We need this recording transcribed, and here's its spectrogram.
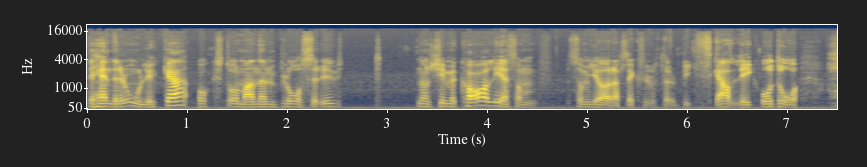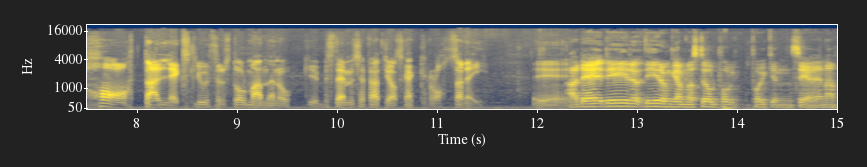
det händer en olycka och Stålmannen blåser ut någon kemikalie som, som gör att Lex Luthor blir skallig och då hatar Lex Luthor Stålmannen och bestämmer sig för att jag ska krossa dig. Eh, ja, det, det, är, det är de gamla Stålpojken-serierna.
